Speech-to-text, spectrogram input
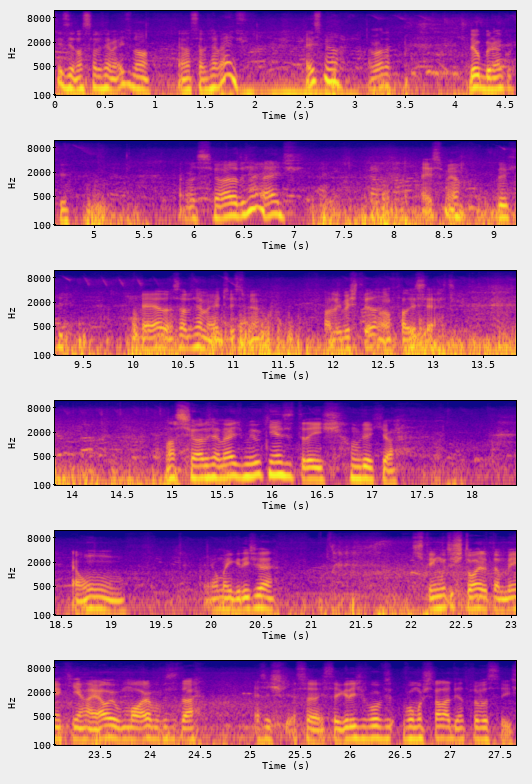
Quer dizer, Nossa Senhora dos Remédios não. É Nossa Senhora dos Remédios? É isso mesmo. Agora deu branco aqui. Nossa Senhora dos Remédios. É isso mesmo. Vê aqui. É, Nossa Senhora dos Remédios, é isso mesmo. Falei besteira não, falei certo. Nossa Senhora dos Remédios, 1503. Vamos ver aqui, ó. É um... É uma igreja que tem muita história também aqui em Arraial. Eu uma hora vou visitar essa, essa, essa igreja e vou, vou mostrar lá dentro pra vocês.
